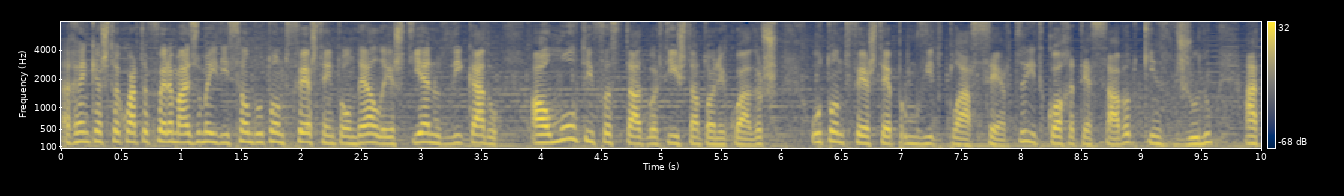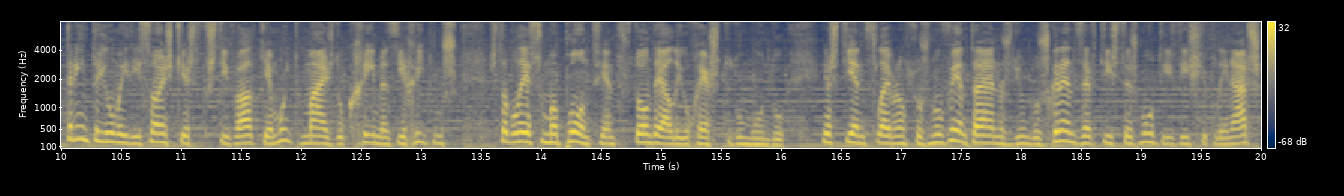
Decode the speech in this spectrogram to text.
Arranca esta quarta-feira mais uma edição do Tom de Festa em Tondela, este ano dedicado ao multifacetado artista António Quadros. O Tom de Festa é promovido pela Acerte e decorre até sábado, 15 de julho. Há 31 edições que este festival, que é muito mais do que rimas e ritmos, estabelece uma ponte entre Tondela e o resto do mundo. Este ano celebram-se os 90 anos de um dos grandes artistas multidisciplinares,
